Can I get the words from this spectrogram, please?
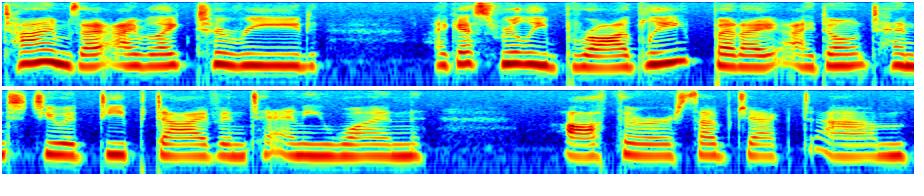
times. I, I like to read, I guess, really broadly, but I, I don't tend to do a deep dive into any one author or subject. Um,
